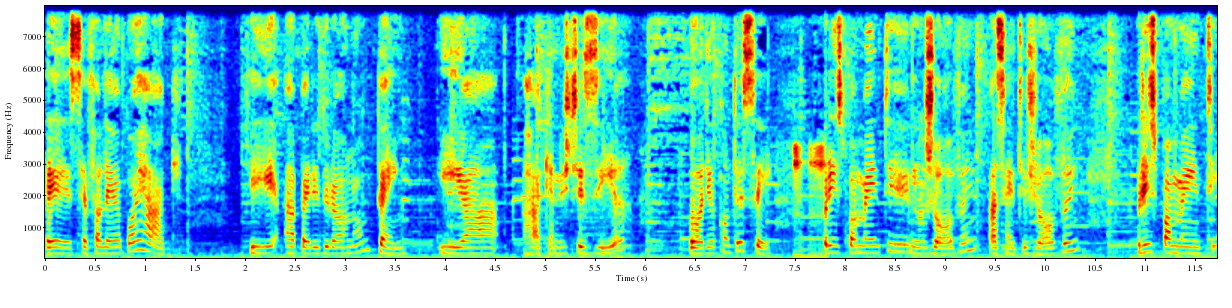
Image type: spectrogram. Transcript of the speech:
é, cefaleia pós-rac, que a peridural não tem. E a raquianestesia pode acontecer, uhum. principalmente no jovem, paciente jovem, principalmente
